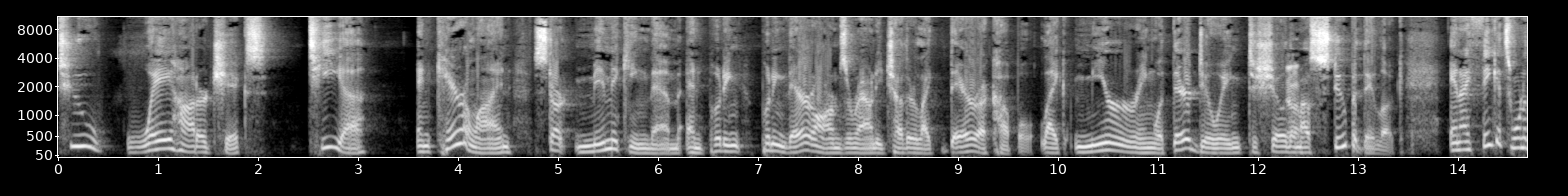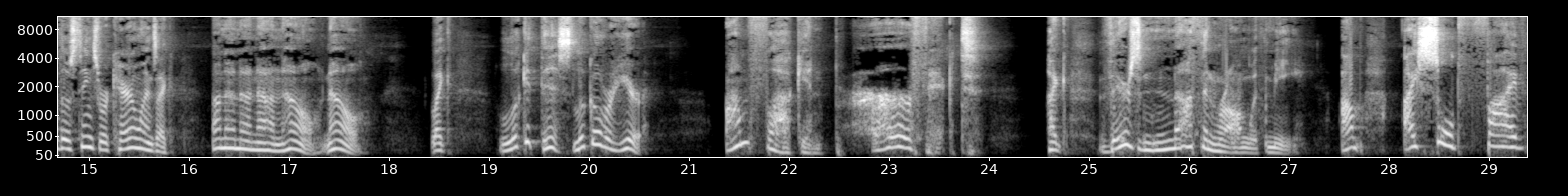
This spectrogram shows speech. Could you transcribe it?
two way hotter chicks, Tia and Caroline, start mimicking them and putting putting their arms around each other like they're a couple, like mirroring what they're doing to show them how stupid they look. And I think it's one of those things where Caroline's like, "Oh no, no, no, no, no! Like, look at this. Look over here. I'm fucking perfect." Like, there's nothing wrong with me. I'm, I sold five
